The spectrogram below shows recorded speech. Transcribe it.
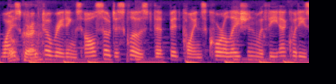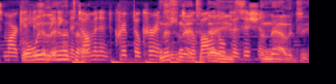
Weiss Okay. Crypto Ratings also disclosed that Bitcoin's correlation with the equities market Well, is leading the dominant cryptocurrency Listen to a volatile position. analogy.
